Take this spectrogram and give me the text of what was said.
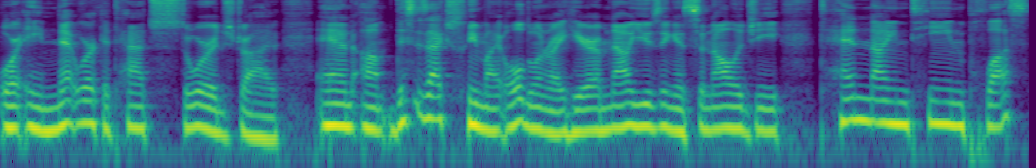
or a network attached storage drive. And um, this is actually my old one right here. I'm now using a Synology 1019 Plus,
